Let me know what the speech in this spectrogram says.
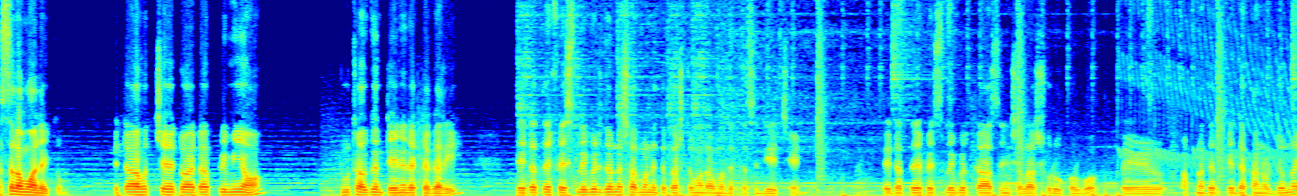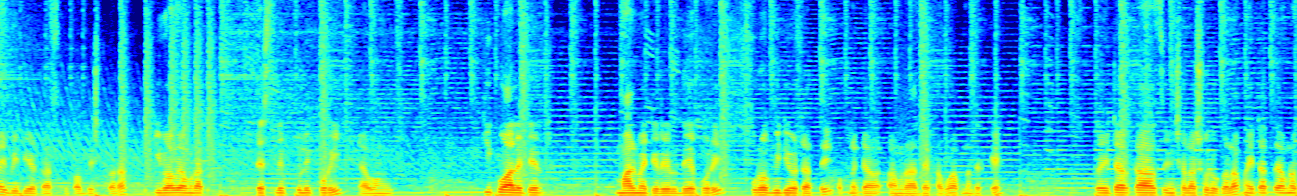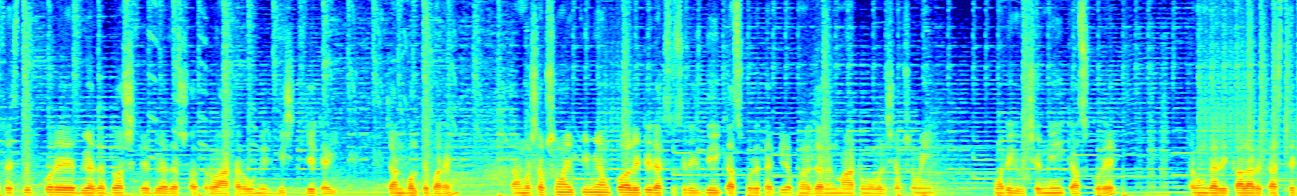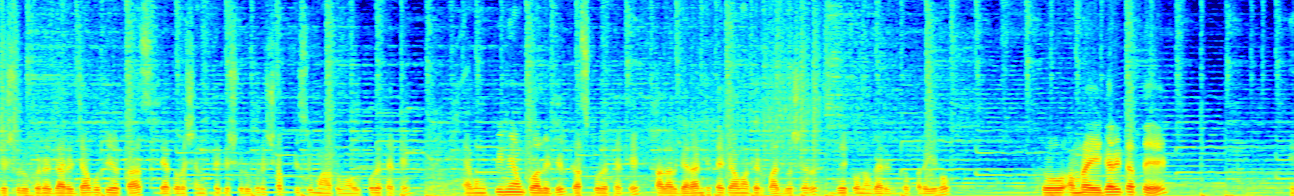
আসসালামু আলাইকুম। এটা হচ্ছে টয়োটা প্রিমিও টু থাউজেন্ড টেনের একটা গাড়ি। এটাতে ফেসলিপের জন্য সম্মানিত কাস্টমার আমাদের কাছে দিয়েছে। এটাতে ফেসলিপের কাজ ইনশাল্লাহ শুরু করব। তো আপনাদেরকে দেখানোর জন্য এই ভিডিওটা আজকে পাবলিশ করা। কীভাবে আমরা ফেসলিপগুলি করি এবং কি কোয়ালিটির মাল মেটেরিয়াল দিয়ে করি, পুরো ভিডিওটাতেই আপনাকে আমরা দেখাবো আপনাদেরকে। তো এটার কাজ ইনশাল্লাহ শুরু করলাম। এটাতে আমরা ফেসলিপ করে দুই হাজার দশকে দুই হাজার সতেরো, আঠারো, উনিশ, বিশ যেটাই চান বলতে পারেন। তো আমরা সবসময় প্রিমিয়াম কোয়ালিটির অ্যাক্সেসরিজ দিয়েই কাজ করে থাকি। আপনারা জানেন মা অটোমোবাইল সবসময় মোটিভেশন নিয়েই কাজ করে এবং গাড়ির কালারের কাজ থেকে শুরু করে গাড়ির যাবতীয় কাজ ডেকোরেশন থেকে শুরু করে সব কিছু মা অটোমোবাইল করে থাকে এবং প্রিমিয়াম কোয়ালিটির কাজ করে থাকে। কালার গ্যারান্টি থাকে আমাদের পাঁচ বছরের, যে কোনো গাড়ির ব্যাপারেই হোক। তো আমরা এই গাড়িটাতে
